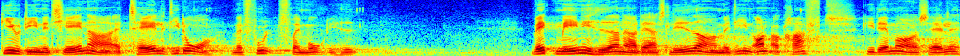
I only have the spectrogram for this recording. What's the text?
Giv dine tjenere at tale dit ord med fuld frimodighed. Væk menighederne og deres ledere med din ånd og kraft. Giv dem og os alle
